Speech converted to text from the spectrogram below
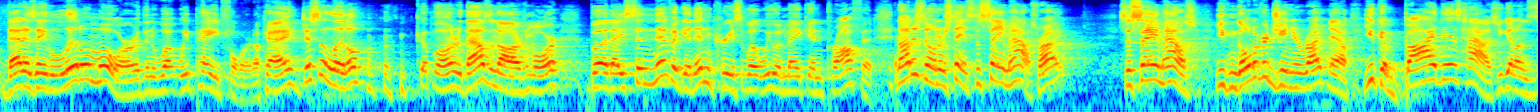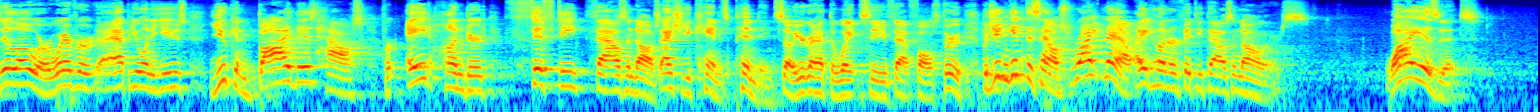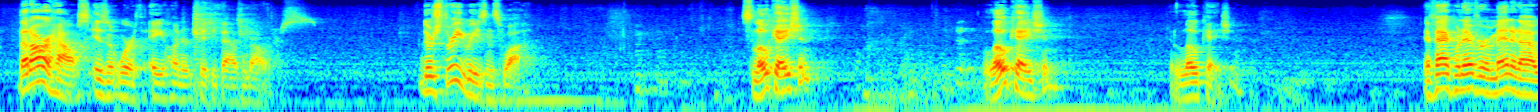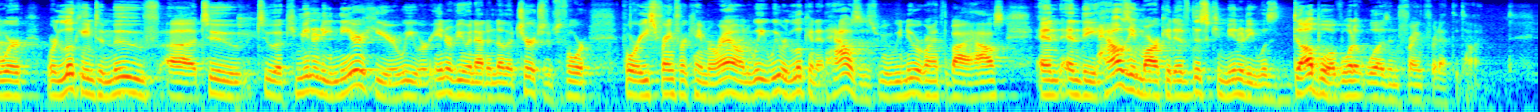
That is a little more than what we paid for it, okay? Just a little, a couple hundred thousand dollars more, but a significant increase of what we would make in profit. And I just don't understand. It's the same house, right? It's the same house. You can go to Virginia right now. You can buy this house. You get on Zillow or wherever app you want to use. You can buy this house for $850,000. Actually, you can. It's pending. So you're going to have to wait and see if that falls through. But you can get this house right now, $850,000. Why is it that our house isn't worth $850,000? There's three reasons why. It's location location, and location. In fact, whenever Matt and I were, were looking to move uh, to, to a community near here, we were interviewing at another church before, before East Frankfort came around. We, we were looking at houses. We, we knew we were going to have to buy a house. And, and the housing market of this community was double of what it was in Frankfort at the time.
